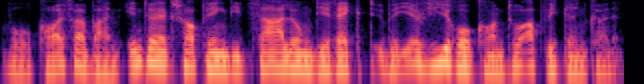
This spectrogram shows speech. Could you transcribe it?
wo Käufer beim Internetshopping die Zahlung direkt über ihr Girokonto abwickeln können.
